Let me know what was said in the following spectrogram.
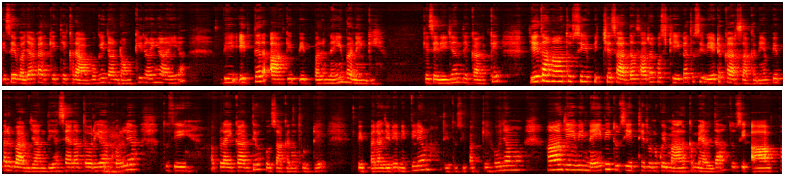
ਕਿਸੇ ਵਜ੍ਹਾ ਕਰਕੇ ਇੱਥੇ ਖਰਾਬ ਹੋ ਗਏ ਜਾਂ ਡੌਂਕੀ ਰਾਹੀਂ ਆਏ ਆ, ਵੀ ਇੱਧਰ ਆ ਕੇ ਪੇਪਰ ਨਹੀਂ ਬਣੇਗੀ ਕਿਸੇ ਰੀਜਨ ਦੇ ਕਰਕੇ, ਜੇ ਤਾਂ ਹਾਂ ਤੁਸੀਂ ਪਿੱਛੇ ਸਾਡਾ ਸਾਰਾ ਕੁਝ ਠੀਕ ਆ, ਤੁਸੀਂ ਵੇਟ ਕਰ ਸਕਦੇ ਆ, ਪੇਪਰ ਬਣ ਜਾਂਦੇ ਆ, ਸੈਨਾਟੋਰੀਆ ਖੋਲ੍ਹਿਆ ਤੁਸੀਂ ਅਪਲਾਈ ਕਰ ਦਿਓ, ਹੋ ਸਕਦਾ ਤੁਹਾਡੇ ਪੇਪਰ ਆ ਜਿਹੜੇ ਨਿਕਲੇ ਹੋਣ ਤੇ ਤੁਸੀਂ ਪੱਕੇ ਹੋ ਜਾਵੋ। ਹਾਂ, ਜੇ ਵੀ ਨਹੀਂ ਵੀ ਤੁਸੀਂ ਇੱਥੇ ਤੁਹਾਨੂੰ ਕੋਈ ਮਾਲਕ ਮਿਲਦਾ, ਤੁਸੀਂ ਆਪ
